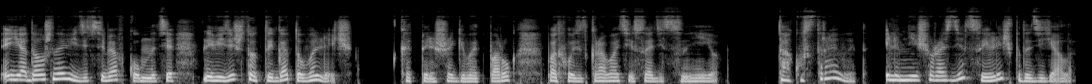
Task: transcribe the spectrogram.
«Я должна видеть себя в комнате, видеть, что ты готова лечь». Кэт перешагивает порог, подходит к кровати и садится на нее. «Так устраивает? Или мне еще раздеться и лечь под одеяло?»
